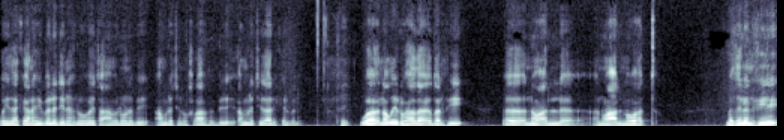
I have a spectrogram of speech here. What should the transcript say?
وإذا كان في بلد أهله يتعاملون بعملة أخرى بعملة ذلك البلد. طيب. ونظير هذا أيضا في آه، نوع أنواع المواد. مثلا في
